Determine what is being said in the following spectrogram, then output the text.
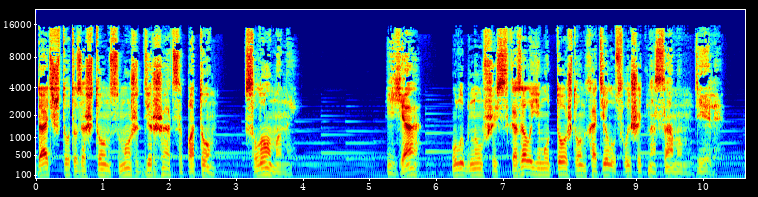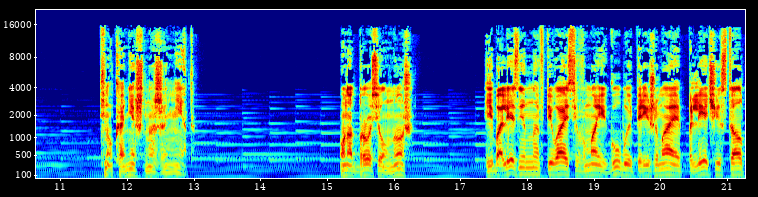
Дать что-то, за что он сможет держаться потом, сломанный. И я, улыбнувшись, сказала ему то, что он хотел услышать на самом деле. Ну, конечно же, нет. Он отбросил нож и, болезненно впиваясь в мои губы, пережимая плечи, стал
